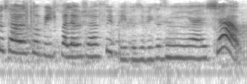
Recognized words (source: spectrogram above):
Pessoal, esse foi o vídeo. Valeu, já fui Picos e Picozinhas. Tchau!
